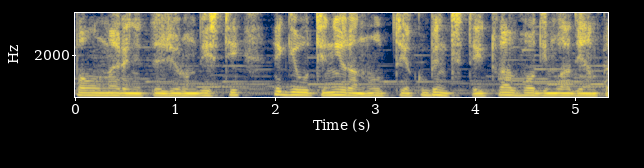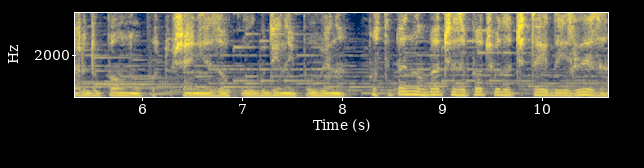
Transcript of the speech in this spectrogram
по-умерените жирондисти, е гилотиниран от якобинците и това води младия Ампер до пълно опустошение за около година и половина. Постепенно обаче започва да чете и да излиза,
